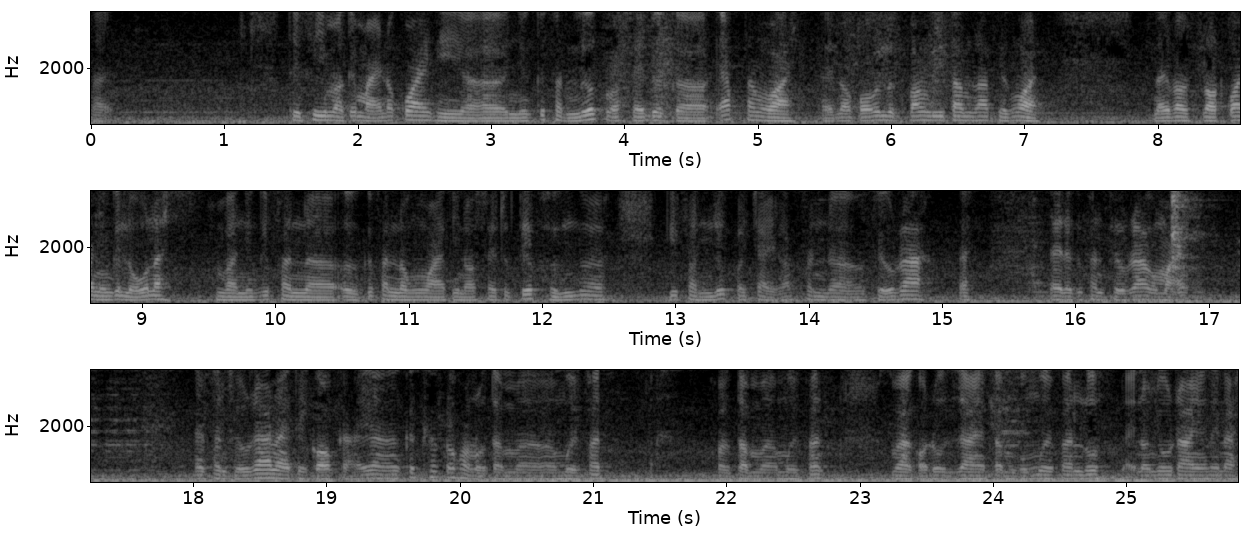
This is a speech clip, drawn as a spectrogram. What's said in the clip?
Đấy. thì khi mà cái máy nó quay thì những cái phần nước nó sẽ được ép ra ngoài. Đấy, nó có cái lực văng đi tâm ra phía ngoài. Đấy và lọt qua những cái lỗ này. Và những cái phần ở cái phần lồng ngoài thì nó sẽ trực tiếp hứng cái phần nước và chảy ra phần phiếu ra. Đây đây là cái phần phiếu ra của máy. Đây, phần phiếu ra này thì có cái ờ, kích thước nó khoảng độ tầm ờ, 10 phân. Khoảng tầm ờ, 10 phân. Và có độ dài tầm cũng 10 phân luôn. Đấy nó nhô ra như thế này.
